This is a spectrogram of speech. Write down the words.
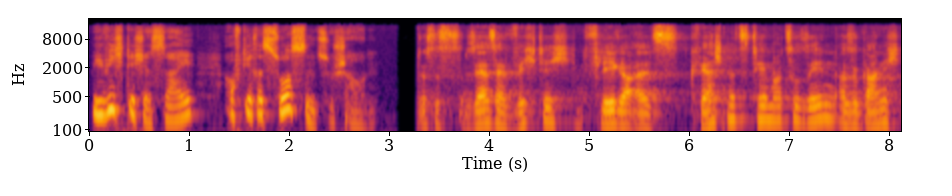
wie wichtig es sei, auf die Ressourcen zu schauen. Es ist sehr, sehr wichtig, Pflege als Querschnittsthema zu sehen, also gar nicht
